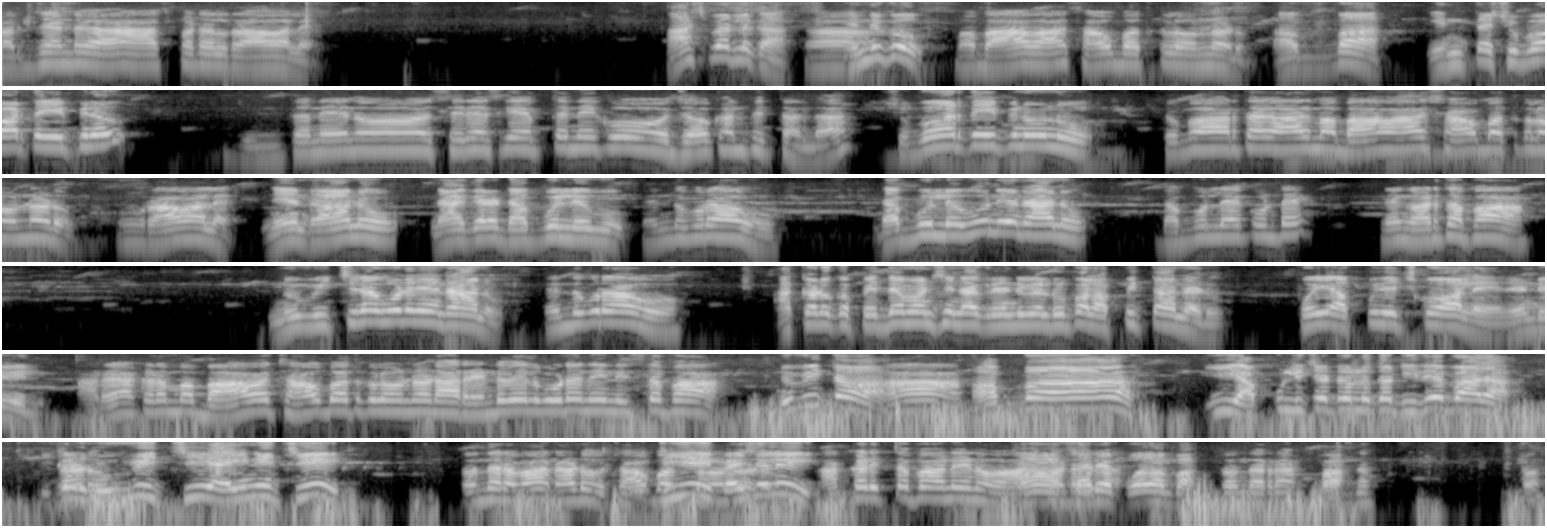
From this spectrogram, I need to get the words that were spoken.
అర్జెంటుగా హాస్పిటల్ రావాలి. హాస్పిటల్కా. ఎందుకు? మా బావ సావు బతుకులో ఉన్నాడు. అబ్బా ఎంత శుభవార్త చెప్పినావు? ఇంత నేను సీరియస్గా చెప్తే నీకు జోక్ అనిపిస్తుందా శుభవార్త చెప్పినావు నువ్వు. శుభవార్త కాదు మా బావ సావు బతుకులో ఉన్నాడు. నువ్వు రావాలి. నేను రాను. నా దగ్గర డబ్బులు లేవు. ఎందుకు రావు? డబ్బులు లేవు నేను రాను. డబ్బులు లేకుంటే నేను కడతాపా? నువ్వు ఇచ్చినా కూడా నేను రాను. ఎందుకు రావు? అక్కడ ఒక పెద్ద మనిషి నాకు రెండు వేల రూపాయలు అప్పిస్తా అన్నాడు. పోయి అప్పు తెచ్చుకోవాలి రెండు వేలు అరే అక్కడ మా బావ చావు బతుకులో ఉన్నాడు ఆ రెండు వేలు కూడా నేను ఇస్తాపా నువ్వు ఇస్తావా ఆ, అబ్బా ఈ అప్పులు ఇచ్చేటోళ్ళతో ఇదే బాధ ఇక్కడ. నువ్వు ఇచ్చి అయిన ఇచ్చి తొందరవా నడు చావు ఇయ్యి, బతుకులో పైసలు. ఇయ్యి. అక్కడ ఇస్తాపా నేను ఆ, హాస్పిటల్ సరే పోదాంపా తొందరరా పా. పద. పా.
